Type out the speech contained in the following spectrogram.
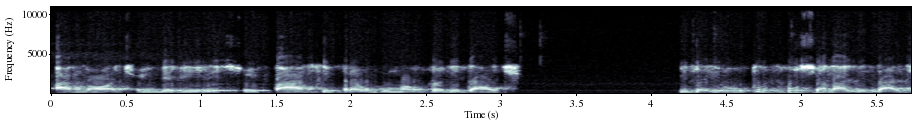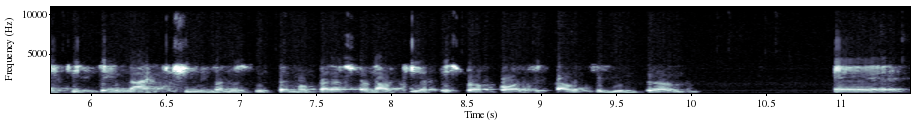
anote o endereço e passe para alguma autoridade. E daí outra funcionalidade que tem nativa no sistema operacional que a pessoa pode estar utilizando é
